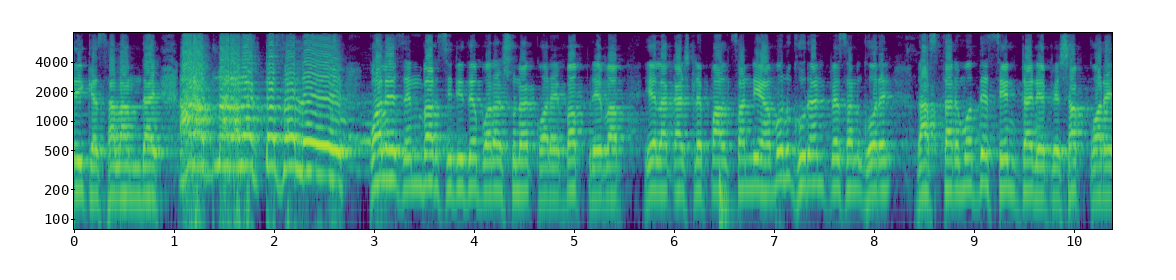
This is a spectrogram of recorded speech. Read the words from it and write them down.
দেখে সালাম দেয়। আর আপনার আর একটা ছেলে, কলেজ, ইউনিভার্সিটিতে পড়াশোনা করে, বাপ রে বাপ। এলাকা আসলে পালসার নিয়ে এমন ঘুরান পেছান ঘোরে, রাস্তার মধ্যে সেন্টাইনে পেশাব করে।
